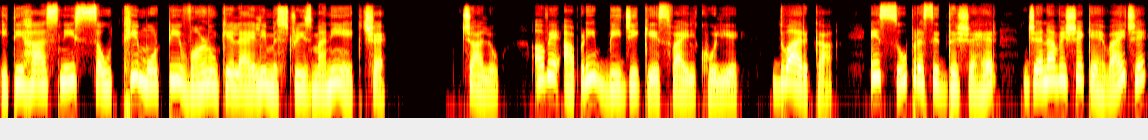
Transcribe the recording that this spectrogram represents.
ઇતિહાસની સૌથી મોટી વણ ઉકેલાયેલી મિસ્ટ્રીઝમાંની એક છે. ચાલો, હવે આપણી બીજી કેસ ફાઇલ ખોલીએ. દ્વારકા, એ સુપ્રસિદ્ધ શહેર જેના વિશે કહેવાય છે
